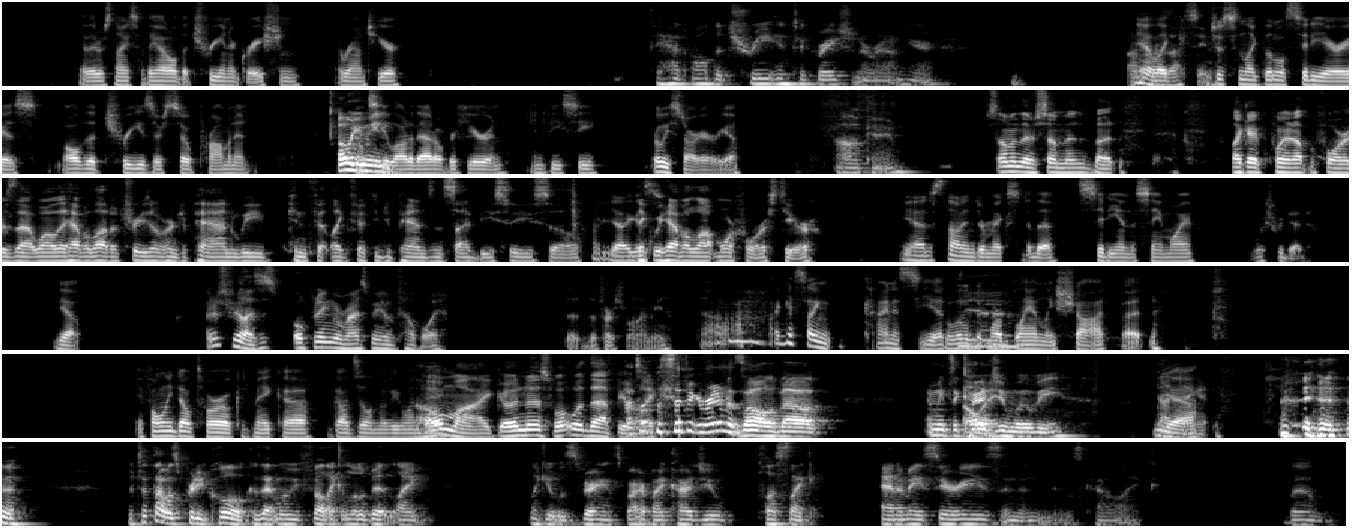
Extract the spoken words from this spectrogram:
Yeah, it was nice that they had all the tree integration around here. they had all the tree integration around here. I yeah, like just in like little city areas, all the trees are so prominent. Oh, you Don't see mean a lot of that over here in in BC, early star area. Oh, okay? Some of there's some in, but like I've pointed out before, is that while they have a lot of trees over in Japan, we can fit like 50 Japans inside BC. So Yeah, I I think we have a lot more forest here. yeah, it's not intermixed into the city in the same way. Wish we did. Yeah. I just realized this opening reminds me of Hellboy. The, the first one, I mean. Uh, I guess I can kind of see it a little bit more blandly shot, but if only Del Toro could make a Godzilla movie one oh day. Oh my goodness, what would that be That's like? what Pacific Rim is all about. I mean, it's a Oh, wait. kaiju movie, God yeah, dang it. which I thought was pretty cool because that movie felt like a little bit like, like it was very inspired by kaiju plus like anime series, and then it was kind of like, boom,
